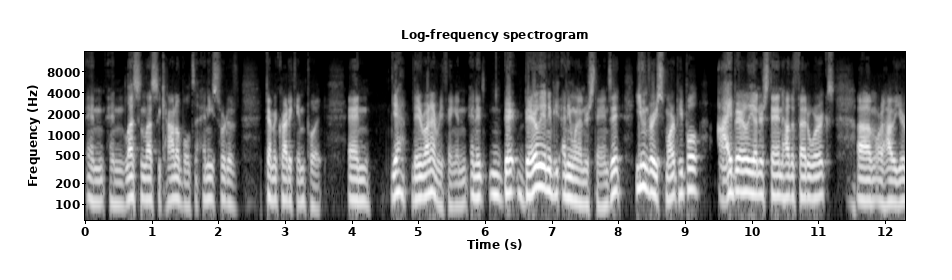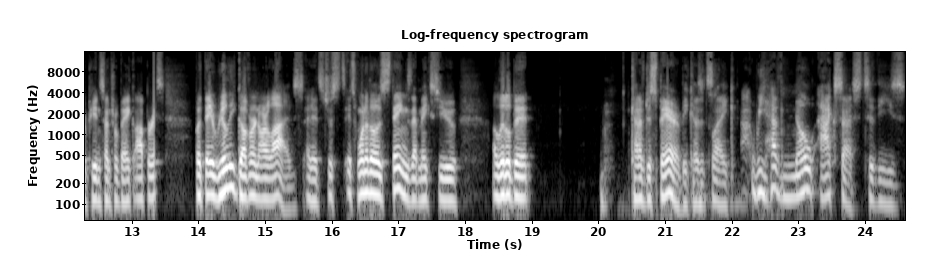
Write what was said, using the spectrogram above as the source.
and and less and less accountable to any sort of democratic input. And yeah, they run everything, and and it ba- barely any, anyone understands it. Even very smart people, I barely understand how the Fed works um, or how the European Central Bank operates. But they really govern our lives, and it's just it's one of those things that makes you a little bit kind of despair because it's like uh, we have no access to these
